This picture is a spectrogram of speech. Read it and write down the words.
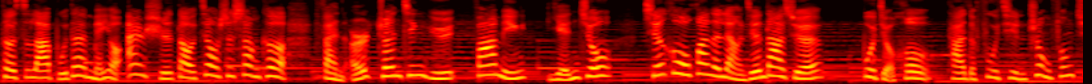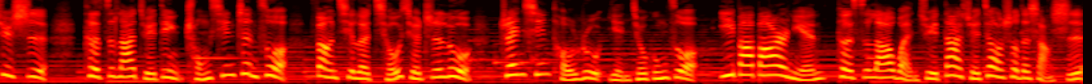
特斯拉不但没有按时到教室上课，反而专精于发明研究，前后换了两间大学。不久后，他的父亲中风去世，特斯拉决定重新振作，放弃了求学之路，专心投入研究工作。一八八二年，特斯拉婉拒大学教授的赏识，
